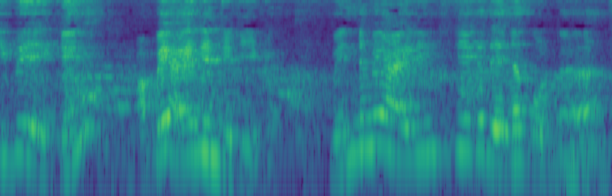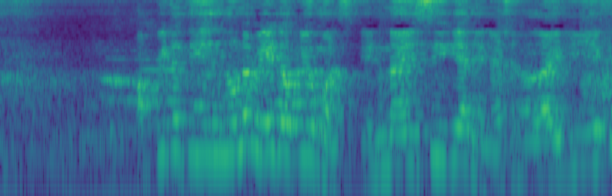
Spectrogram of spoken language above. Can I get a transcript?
eBay එකෙන් අපේ identity එක. මෙන්න මේ identity එක දෙනකොට අපිට තියෙන්න ඕන මේ documents NIC කියන්නේ national ID එක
